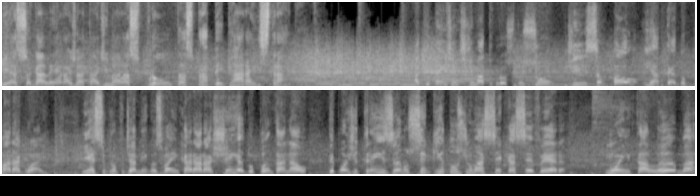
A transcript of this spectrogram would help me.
E essa galera já tá de malas prontas para pegar a estrada. Aqui tem gente de Mato Grosso do Sul, de São Paulo e até do Paraguai. E esse grupo de amigos vai encarar a cheia do Pantanal depois de três anos seguidos de uma seca severa. Muita lama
